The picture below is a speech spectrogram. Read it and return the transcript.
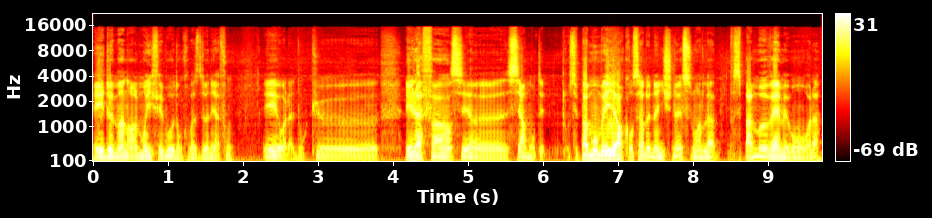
et, demain, normalement, il fait beau, donc on va se donner à fond. Et voilà, donc. et la fin, c'est remonté. C'est pas mon meilleur concert de Nine Inch loin de là. C'est pas mauvais, mais bon, voilà.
